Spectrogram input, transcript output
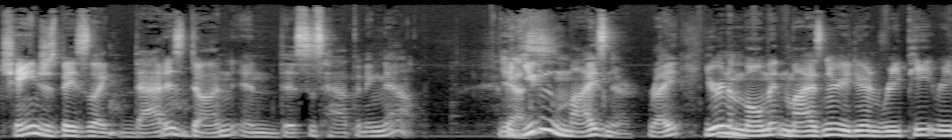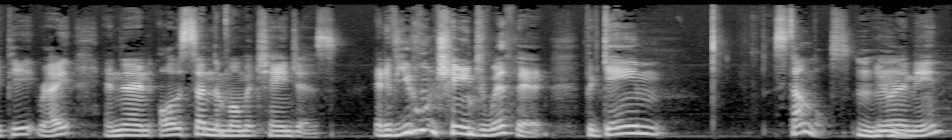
change is basically like that is done and this is happening now. Yes. Like you do Meisner, right? You're in a mm-hmm. moment in Meisner, you're doing repeat, repeat, right? And then all of a sudden the moment changes. And if you don't change with it, the game stumbles. Mm-hmm. You know what I mm-hmm. mean?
